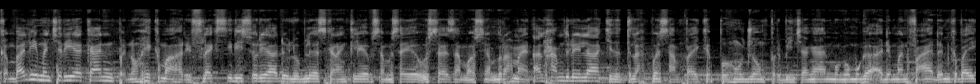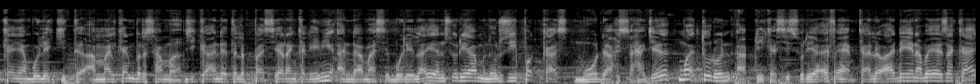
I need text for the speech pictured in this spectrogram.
Kembali menceriakan penuh hikmah refleksi di Suria dulu blur sekarang clear bersama saya Ustaz Ahmad Husni Abdul Rahman. Alhamdulillah kita telah pun sampai ke penghujung perbincangan. Moga-moga ada manfaat dan kebaikan yang boleh kita amalkan bersama. Jika anda terlepas siaran kali ini, anda masih boleh layan Suria menerusi podcast. Mudah sahaja muat turun aplikasi Suria FM. Kalau ada yang nak bayar zakat,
